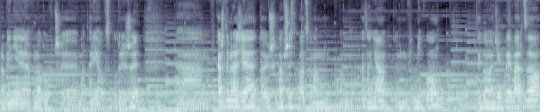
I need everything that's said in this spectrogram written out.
robienie vlogów czy materiałów z podróży. Em, W każdym razie to już chyba wszystko, co mam Wam do pokazania w tym filmiku. Dlatego dziękuję bardzo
